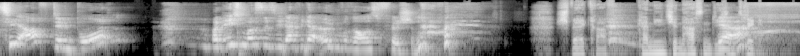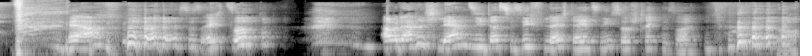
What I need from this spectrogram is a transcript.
sie auf dem Boden und ich musste sie da wieder irgendwo rausfischen. Schwerkraft. Kaninchen hassen diesen Ja. Trick. ja, es ist echt so. Aber dadurch lernen sie, dass sie sich vielleicht da jetzt nicht so strecken sollten. Ja.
